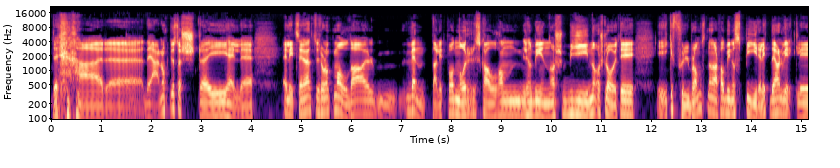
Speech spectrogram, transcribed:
Det er, eh, det er nok det største i hele Eliteserien. Jeg tror nok Molde har venta litt på når skal han liksom begynne, å, begynne å slå ut i, i ikke full blomst, men i hvert fall begynne å spire litt. Det har han virkelig,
